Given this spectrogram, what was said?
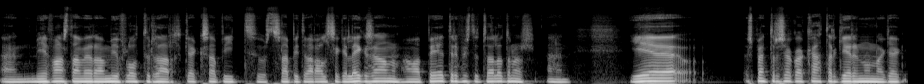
en mér fannst hann vera mjög flottur þar gegn Sabit, þú veist, Sabit var alls ekki að leika sér hann, hann var betri fyrstu tvælótunar en ég spenntur að sjá hvað Katar gerir núna gegn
